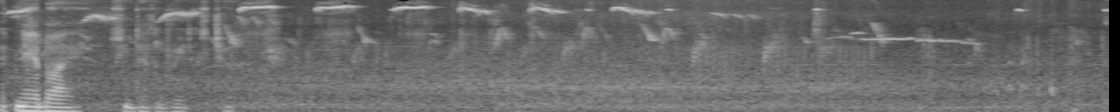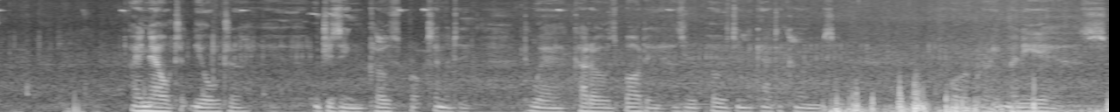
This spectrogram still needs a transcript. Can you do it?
at nearby St. Etheldreda's Church. I knelt at the altar, which is in close proximity to where Caro's body has reposed in the catacombs for a great many years.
